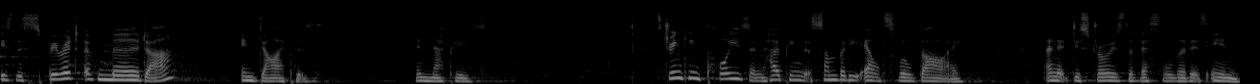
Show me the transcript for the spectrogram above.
is the spirit of murder in diapers, in nappies. It's drinking poison, hoping that somebody else will die, and it destroys the vessel that it's in.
